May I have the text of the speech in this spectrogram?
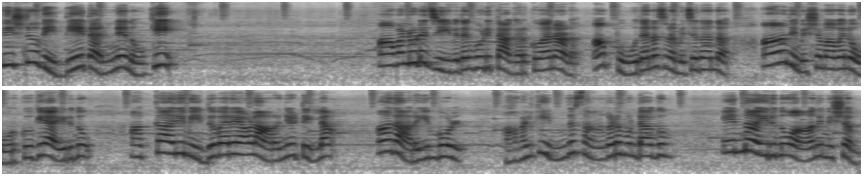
വിഷ്ണു വിദ്യയെ തന്നെ നോക്കി. അവളുടെ ജീവിതം കൂടി തകർക്കുവാനാണ് ആ പൂതന ശ്രമിച്ചതെന്ന് ആ നിമിഷം അവൻ ഓർക്കുകയായിരുന്നു. അക്കാര്യം ഇതുവരെ അവൾ അറിഞ്ഞിട്ടില്ല. അതറിയുമ്പോൾ അവൾക്ക് എന്ത് സങ്കടമുണ്ടാകും എന്നായിരുന്നു ആ നിമിഷം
